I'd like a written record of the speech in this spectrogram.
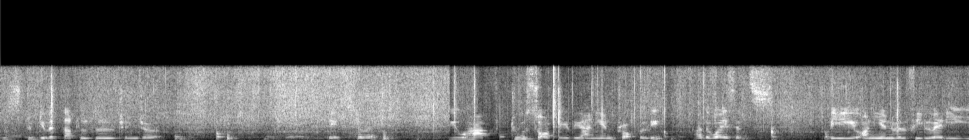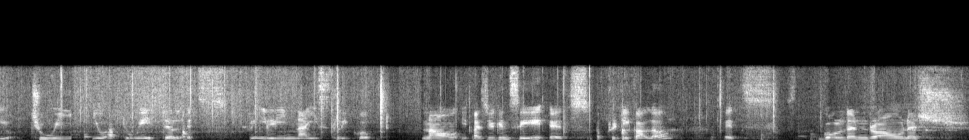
Just to give it that little ginger taste to it. You have to saute the onion properly, otherwise it's the onion will feel very chewy. You have to wait till it's really nicely cooked. Now, as you can see, it's a pretty color. It's golden brownish.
